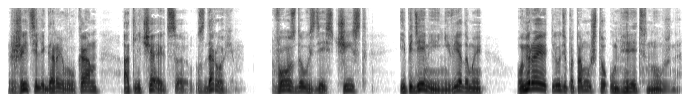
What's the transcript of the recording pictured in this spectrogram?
жители горы Вулкан отличаются здоровьем. Воздух здесь чист, эпидемии неведомы, умирают люди потому, что умереть нужно.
